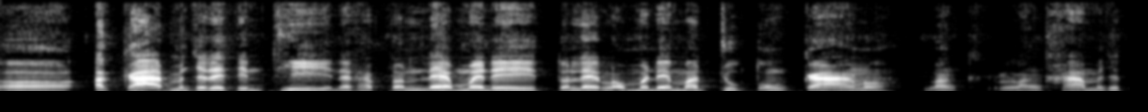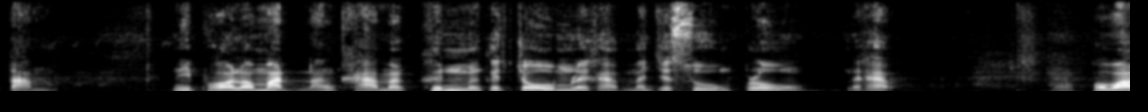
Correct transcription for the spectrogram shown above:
ออากาศมันจะได้เต็มที่นะครับ ตอนแรกไม่ได้ตอนแรกเราไม่ได้มัดจุกตรงกลางเนาะหลังหลังคามันจะต่ำนี่พอเรามัดหลังคามันขึ้นเหมือนกระโจมเลยครับ มันจะสูงโปร่งนะครับ เพราะว่า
